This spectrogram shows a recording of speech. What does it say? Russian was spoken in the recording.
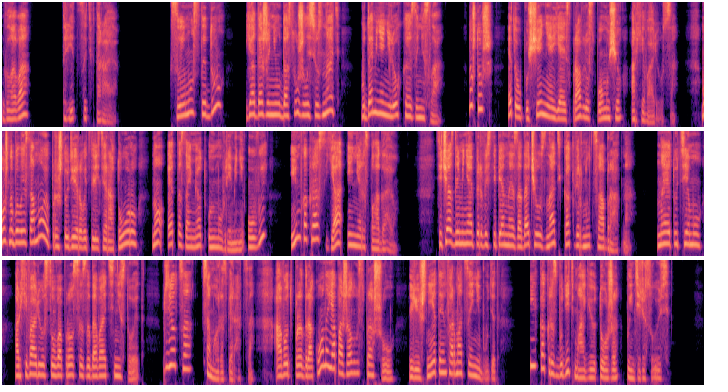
Глава 32. К своему стыду я даже не удосужилась узнать, куда меня нелегкая занесла. Ну что ж, это упущение я исправлю с помощью архивариуса. Можно было и самой проштудировать литературу, но это займет уйму времени. Увы, им как раз я и не располагаю. Сейчас для меня первостепенная задача узнать, как вернуться обратно. На эту тему – Архивариусу вопросы задавать не стоит. Придется самой разбираться. А вот про дракона я, пожалуй, спрошу. Лишней этой информации не будет. И как разбудить магию тоже поинтересуюсь.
